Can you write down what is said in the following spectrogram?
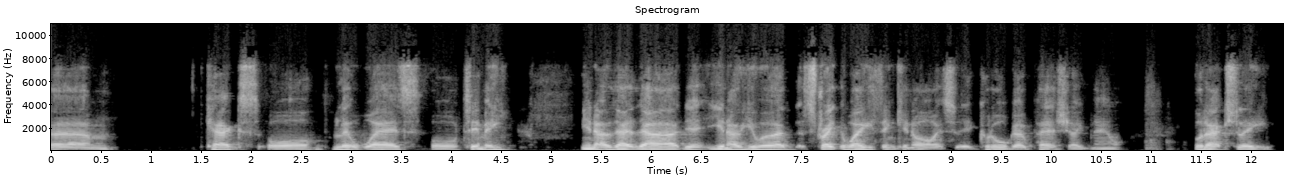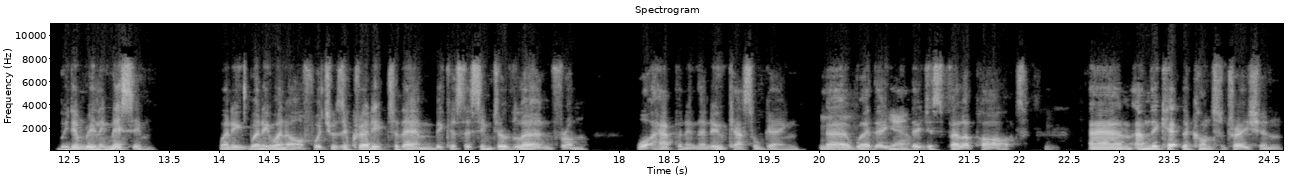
um, Cags or Little Wares or Timmy? You know, they, they, you know, you were straight away thinking, oh, it's, it could all go pear shaped now. But actually, we didn't really miss him when he when he went off, which was a credit to them because they seem to have learned from what happened in the Newcastle game, uh, Mhm. where they Yeah. they just fell apart, and and they kept the concentration.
